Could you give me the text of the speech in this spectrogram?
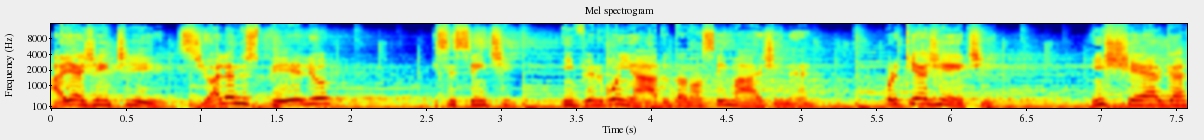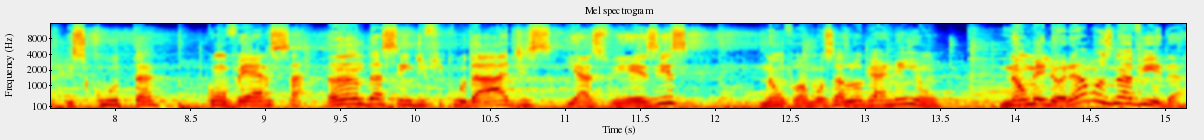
Aí a gente se olha no espelho e se sente envergonhado da nossa imagem, né? Porque a gente enxerga, escuta, conversa, anda sem dificuldades e às vezes não vamos a lugar nenhum. Não melhoramos na vida.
